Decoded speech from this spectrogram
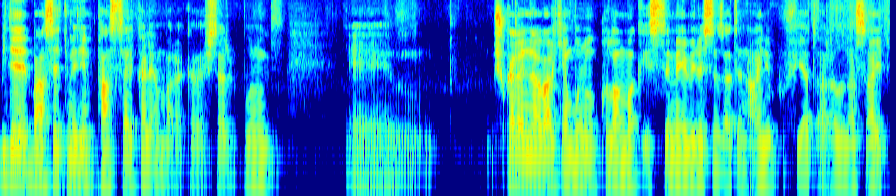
Bir de bahsetmediğim pastel kalem var arkadaşlar. Bunun e, şu kalemler varken bunu kullanmak istemeyebilirsiniz. Zaten aynı fiyat aralığına sahip.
